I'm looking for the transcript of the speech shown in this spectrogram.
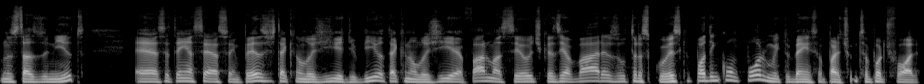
nos Estados Unidos, é, você tem acesso a empresas de tecnologia, de biotecnologia, farmacêuticas e a várias outras coisas que podem compor muito bem seu, seu portfólio.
